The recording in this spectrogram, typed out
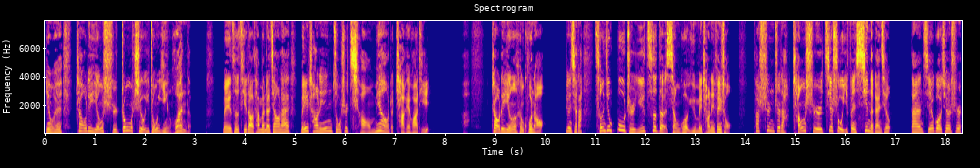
因为赵丽颖始终是有一种隐患的。每次提到他们的将来，梅长林总是巧妙的岔开话题。啊，赵丽颖很苦恼，并且她曾经不止一次的想过与梅长林分手。她甚至呢尝试接受一份新的感情，但结果却是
